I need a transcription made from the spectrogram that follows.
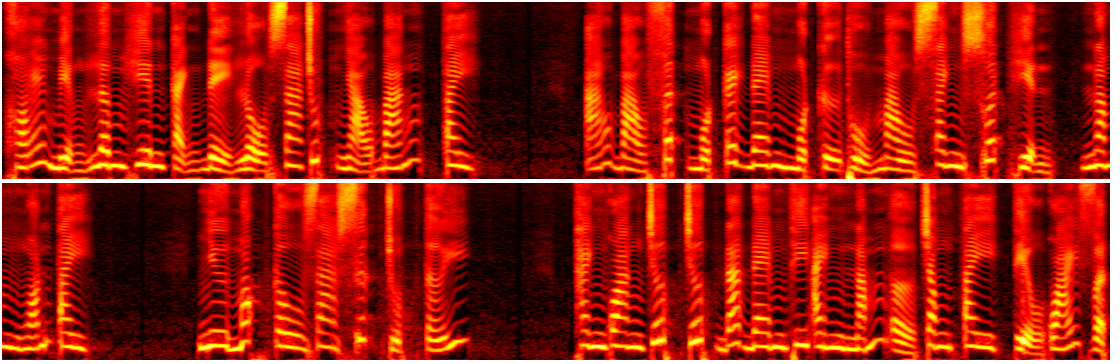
Khóe miệng Lâm Hiên cảnh để lộ ra chút nhạo báng tay áo bào phất một cách đem một cử thủ màu xanh xuất hiện, năm ngón tay. Như móc câu ra sức chụp tới. Thanh quang chớp chớp đã đem thi anh nắm ở trong tay tiểu quái vật.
